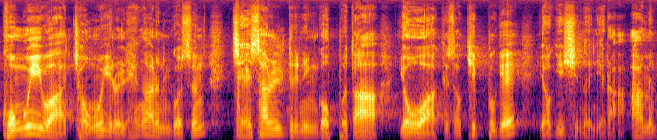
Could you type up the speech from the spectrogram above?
공의와 정의를 행하는 것은 제사를 드리는 것보다 여호와께서 기쁘게 여기시느니라. 아멘.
